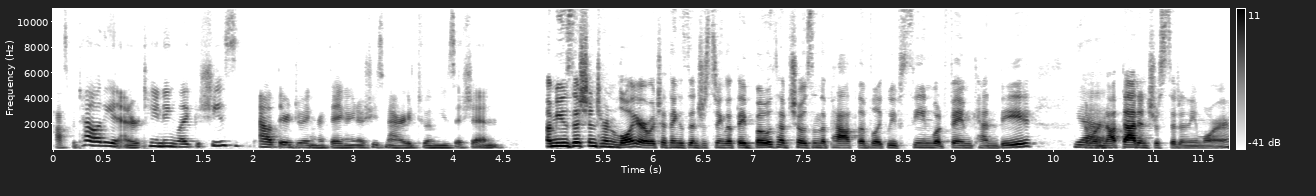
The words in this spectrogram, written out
hospitality and entertaining. Like she's out there doing her thing. I know she's married to a musician. A musician turned lawyer, which I think is interesting that they both have chosen the path of like we've seen what fame can be. Yeah. And we're not that interested anymore.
